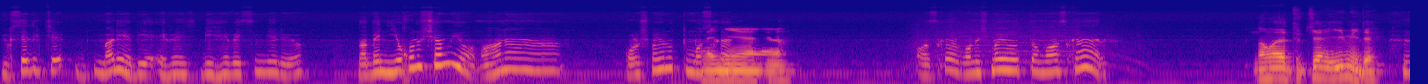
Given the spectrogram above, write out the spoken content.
yükseldikçe var ya bir heves, bir hevesim geliyor. La ben niye konuşamıyorum? Ana. Konuşmayı unuttum Oscar. Ya. Oscar konuşmayı unuttum Oscar. Normalde Türkçen iyi miydi?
